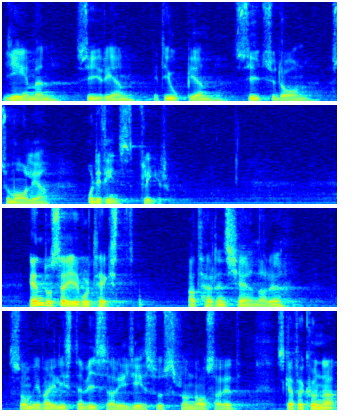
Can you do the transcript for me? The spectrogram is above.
Jemen, Syrien, Etiopien, Sydsudan, Somalia och det finns fler. Ändå säger vår text att Herrens tjänare, som evangelisten visar är Jesus från Nasaret, ska förkunna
